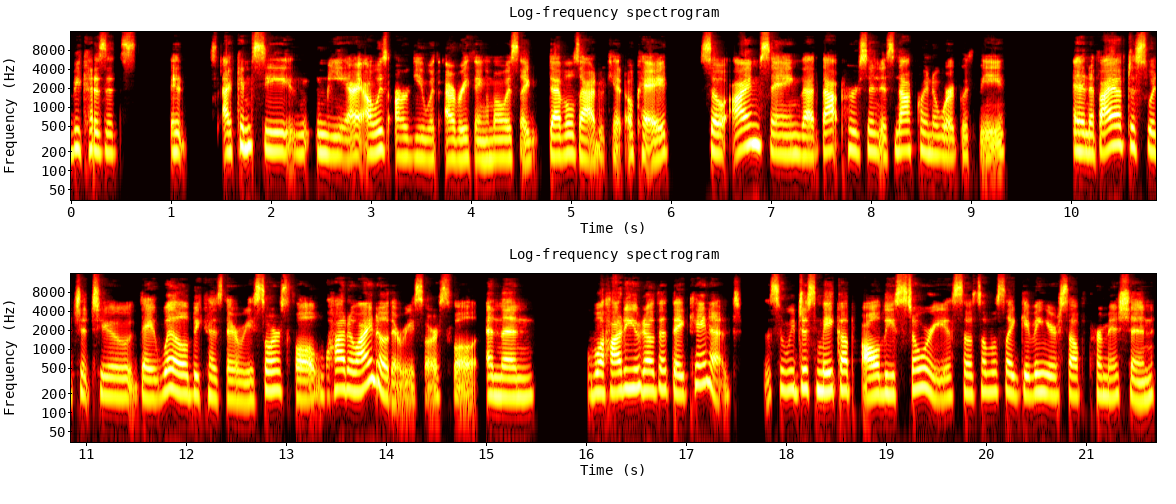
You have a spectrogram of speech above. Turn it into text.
because it's it's I can see me, I always argue with everything. I'm always like devil's advocate. Okay, so I'm saying that that person is not going to work with me, and if I have to switch it to they will because they're resourceful, well, how do I know they're resourceful? And then, well, how do you know that they can't? So we just make up all these stories. So it's almost like giving yourself permission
